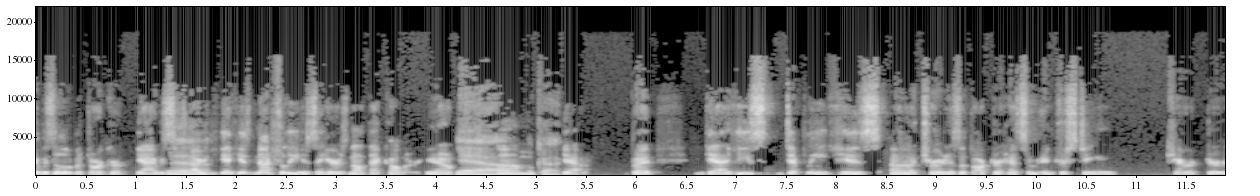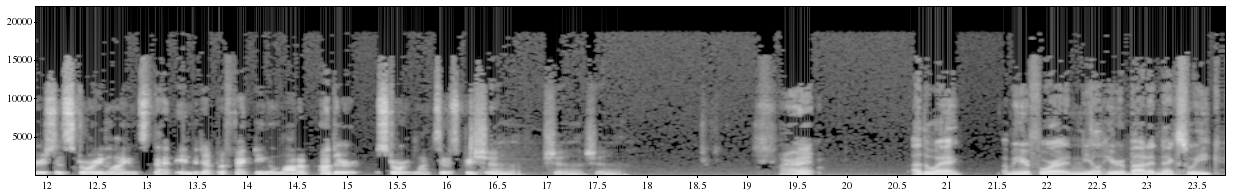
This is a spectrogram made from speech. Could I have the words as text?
I was a little bit darker. Yeah, I was. Yeah. I, yeah, his naturally his hair is not that color. You know. Yeah. Um, okay. Yeah, but yeah, he's definitely his uh, turn as a doctor had some interesting characters and storylines that ended up affecting a lot of other storylines. So it's pretty cool. Sure, sure, sure. All right. Either way, I'm here for it, and you'll hear about it next week,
